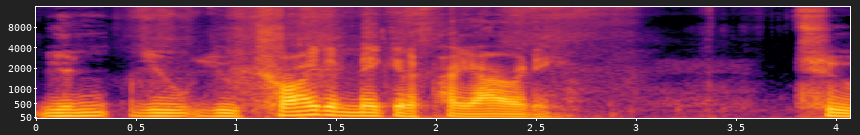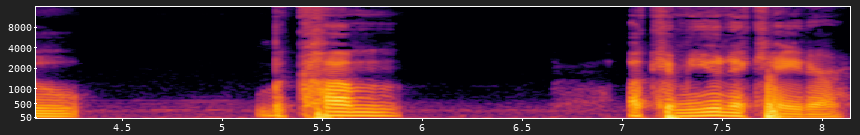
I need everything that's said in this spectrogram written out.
you you you try to make it a priority to become a communicator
